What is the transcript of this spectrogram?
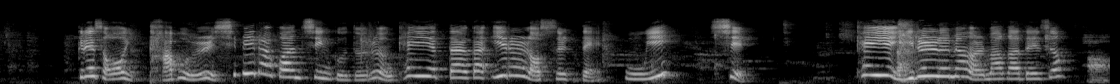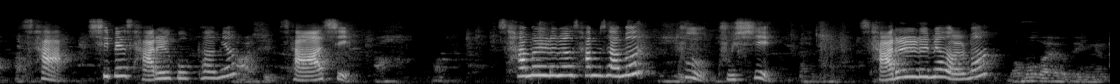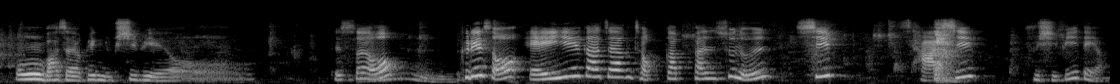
그래서 이 답을 10이라고 한 친구들은 K에다가 1을 넣었을 때 5, 2, 10. K에 2를 넣으면 얼마가 되죠? 4. 4. 10에 4를 곱하면 40. 40. 3을 넣으면 3, 3은 9, 90. 4를 넣으면 얼마? 넘어가요, 106. 오, 맞아요. 160이에요. 됐어요? 그래서 A에 가장 적합한 수는 10, 40, 90이 돼요.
